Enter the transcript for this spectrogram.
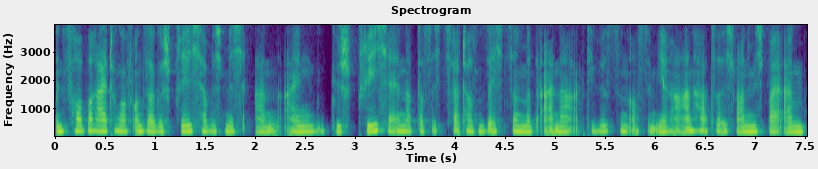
in Vorbereitung auf unser Gespräch habe ich mich an ein Gespräch erinnert, das ich 2016 mit einer Aktivistin aus dem Iran hatte. Ich war nämlich bei einem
